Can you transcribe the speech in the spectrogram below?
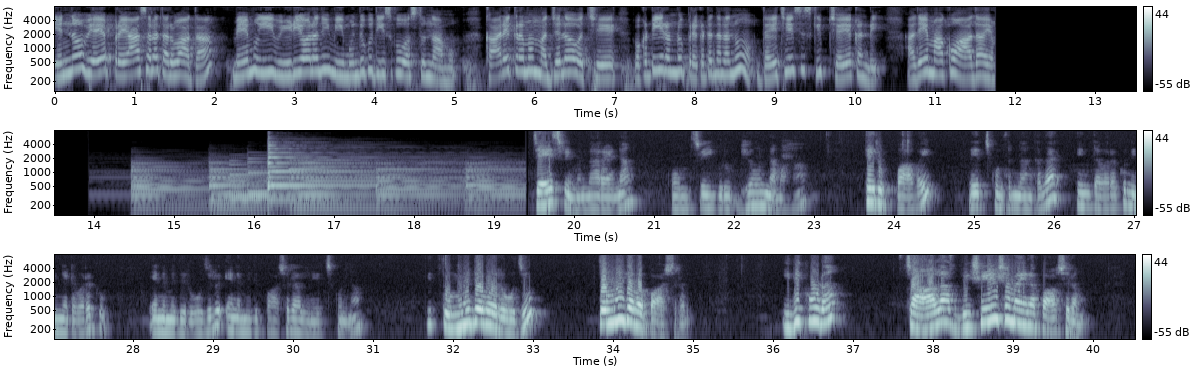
ఎన్నో వ్యయ ప్రయాసల తరువాత మేము ఈ వీడియోలని మీ ముందుకు తీసుకువస్తున్నాము. కార్యక్రమం మధ్యలో వచ్చే ఒకటి రెండు ప్రకటనలను దయచేసి స్కిప్ చేయకండి. అదే మాకు ఆదాయం. జయ శ్రీమన్నారాయణ. ఓం శ్రీ గురుభ్యో నమ. తిరుప్పావై నేర్చుకుంటున్నాం కదా ఇంతవరకు నిన్నటి వరకు. ఎనిమిది రోజులు ఎనిమిది పాశురాలు నేర్చుకున్నాం. ఈ తొమ్మిదవ రోజు తొమ్మిదవ పాశురం. ఇది కూడా చాలా విశేషమైన పాశురం.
